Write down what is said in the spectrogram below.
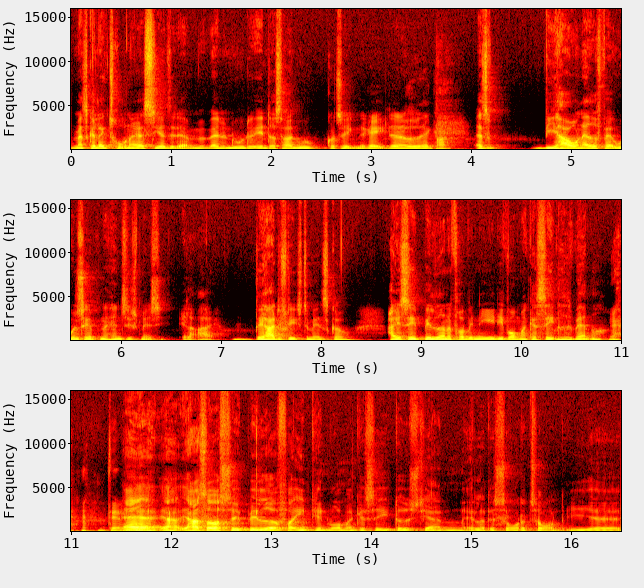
man skal heller ikke tro, når jeg siger det der, at nu det ændrer sig, nu går tingene galt eller noget. Ikke? Altså, vi har jo en adfærd, uanset om den er hensigtsmæssig eller ej. Mm. Det har de fleste mennesker jo. Har I set billederne fra Venedig, hvor man kan se ned i vandet? Ja, det er. ja, ja. Jeg, jeg har så også set billeder fra Indien, hvor man kan se dødstjernen eller det sorte tårn i, øh,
